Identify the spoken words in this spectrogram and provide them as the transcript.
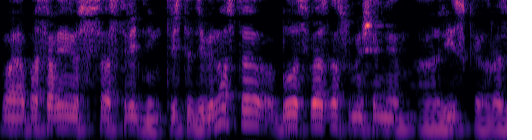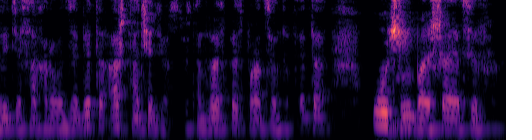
По сравнению со средним 390 было связано с уменьшением э, риска развития сахарного диабета аж на четверть, то есть на 25%. Это очень большая цифра.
